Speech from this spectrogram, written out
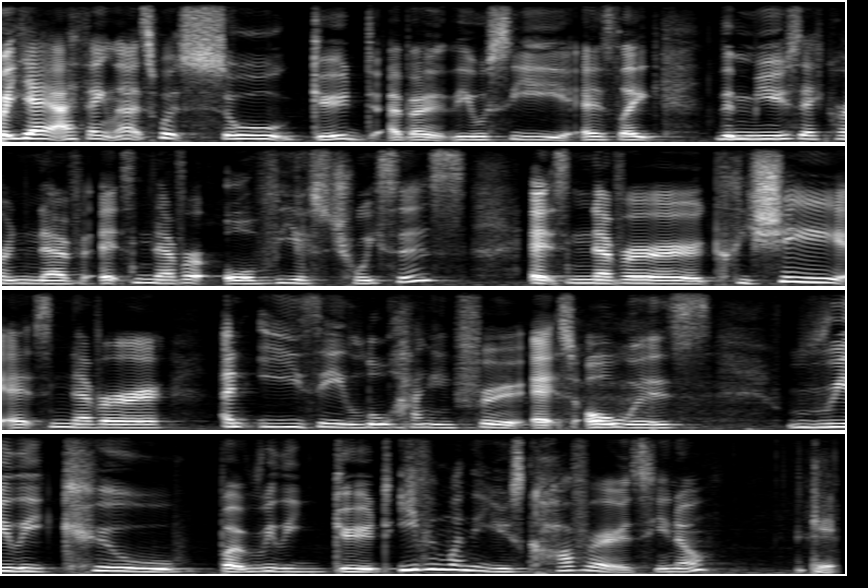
but yeah, I think that's what's so good about the OC is like the music are never it's never obvious choices. It's never cliche. It's never an easy low hanging fruit. It's always really cool but really good. Even when they use covers, you know. Okay,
